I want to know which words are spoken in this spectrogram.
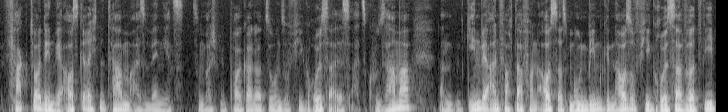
Faktor, den wir ausgerechnet haben, also wenn jetzt zum Beispiel Polkadot so und so viel größer ist als Kusama, dann gehen wir einfach davon aus, dass Moonbeam genauso viel größer wird wie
